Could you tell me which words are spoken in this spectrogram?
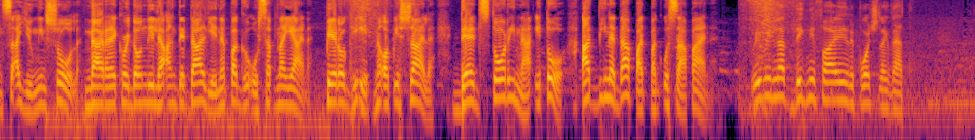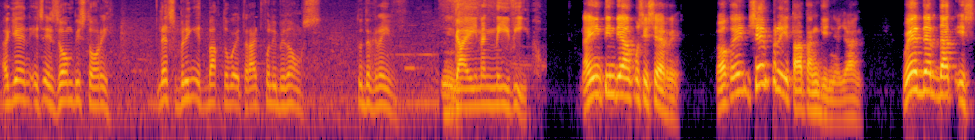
sa Ayungin Shoal. Na-record daw nila ang detalye ng pag-uusap na yan. Pero giit ng opisyal, dead story na ito at di na dapat pag-usapan. We will not dignify reports like that. Again, it's a zombie story. Let's bring it back to where it rightfully belongs, to the grave. Gaya ng Navy, Naiintindihan ko si Sir. eh. Okay? Siyempre itatanggi niya 'yan. Whether that is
